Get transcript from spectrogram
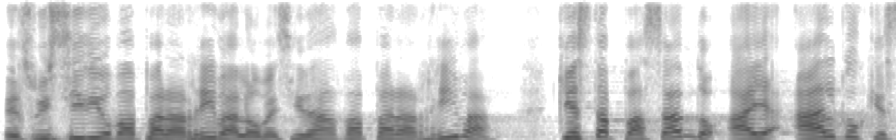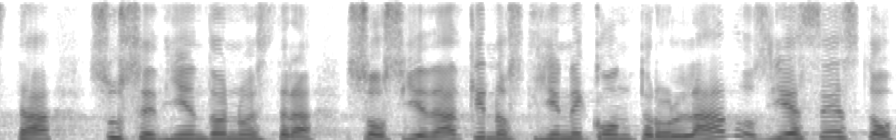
El suicidio va para arriba, la obesidad va para arriba. ¿Qué está pasando? Hay algo que está sucediendo en nuestra sociedad que nos tiene controlados y es esto,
